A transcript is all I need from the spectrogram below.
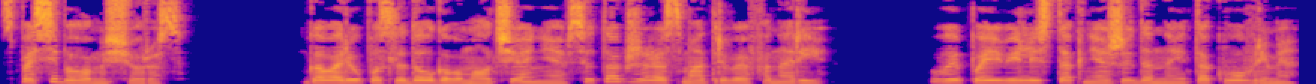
Спасибо вам еще раз. Говорю после долгого молчания, все так же рассматривая фонари. Вы появились так неожиданно и так вовремя.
